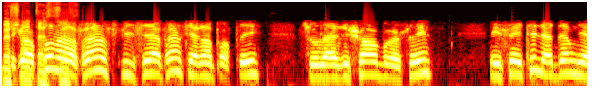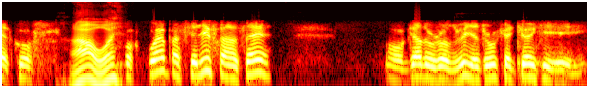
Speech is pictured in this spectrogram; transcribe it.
fait qu'on retourne en France, puis c'est la France qui a remporté sur la Richard Brosset. Et ça a été la dernière course. Ah, ouais. Pourquoi? Parce que les Français, on regarde aujourd'hui, il y a toujours quelqu'un qui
